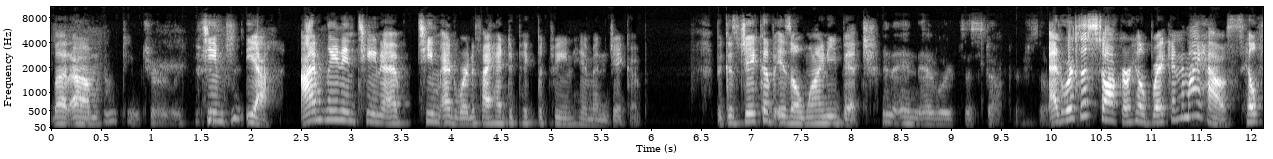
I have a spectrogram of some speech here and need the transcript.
But um, I'm Team Charlie. team. Yeah, I'm leaning Team Team Edward if I had to pick between him and Jacob, because Jacob is a whiny bitch. And, and Edward's a stalker. So Edward's a stalker. He'll break into my house. He'll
